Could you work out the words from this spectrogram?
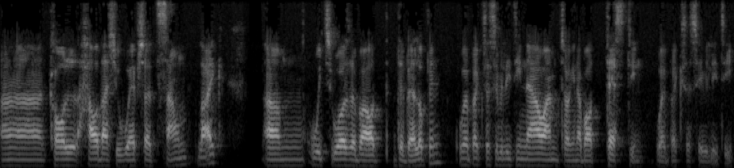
uh, called "How Does Your Website Sound Like," um, which was about developing web accessibility. Now I'm talking about testing web accessibility.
